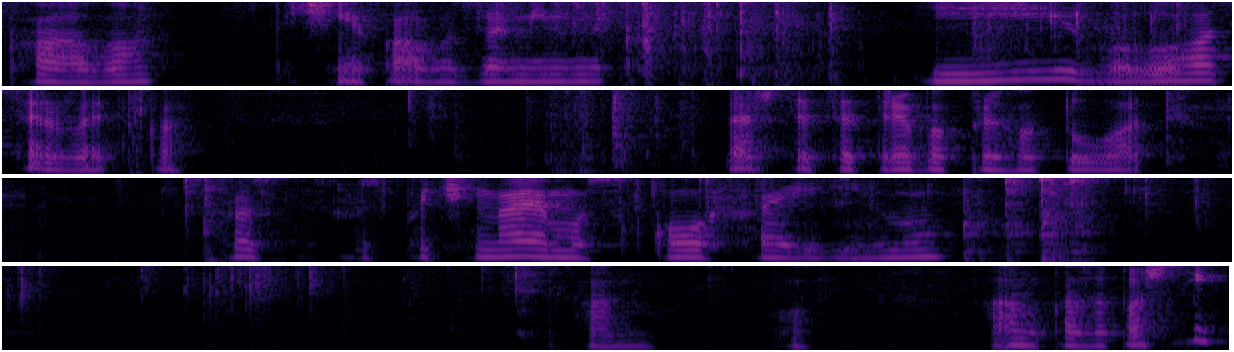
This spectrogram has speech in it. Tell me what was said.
Кава, точніше кава замінник. І волога серветка. Тепер все це треба приготувати. Роз- Розпочинаємо з кофеїну. Ану, о, Анка запашний.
